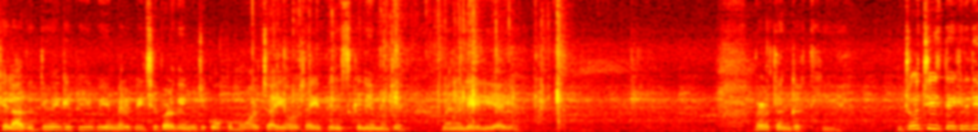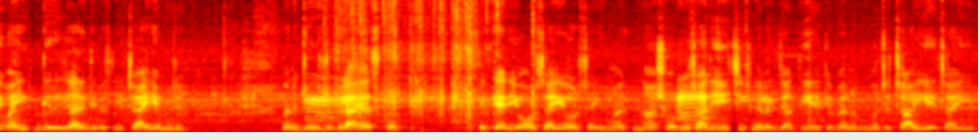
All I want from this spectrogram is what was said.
खिला देती हूँ, कि फिर ये मेरे पीछे पड़ गई, मुझे कोकोमो और चाहिए और चाहिए, फिर इसके लिए मुझे मैंने ले लिया ये। बड़ा तंग करती है ये। जो चीज़ देख रही थी, वहीं गिर जा रही थी, बस ये चाहिए मुझे। मैंने जूस भी पिलाया इसको, फिर कह रही है, और चाहिए और चाहिए। वहाँ इतना शोर मचा रही है चीखने लग जाती है कि मैंने मुझे चाहिए चाहिए।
